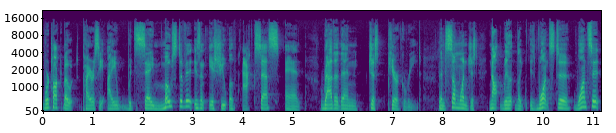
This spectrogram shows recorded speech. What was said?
we're talking about piracy. I would say most of it is an issue of access, and rather than just pure greed, than someone just not willing, like is wants to wants it,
